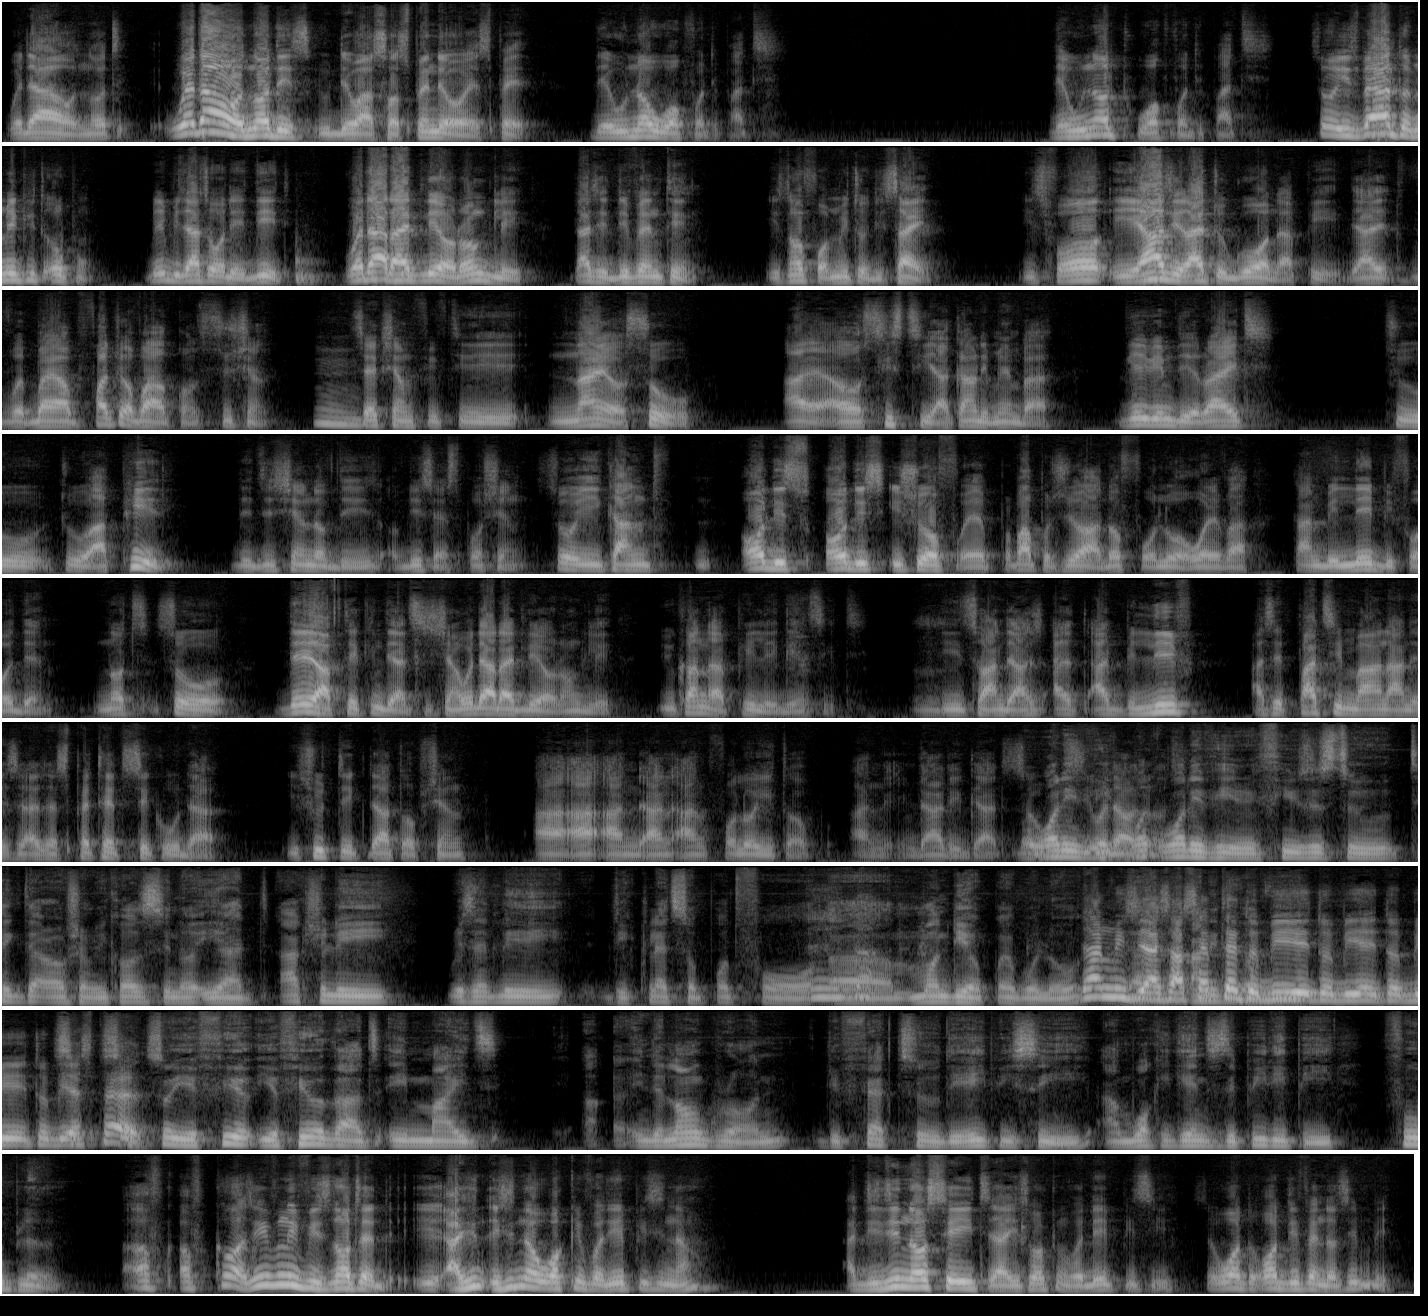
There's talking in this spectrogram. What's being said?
whether or not, whether or not they, they were suspended or expelled, they will not work for the party. They will not work for the party. So it's better to make it open. Maybe that's what they did. Whether rightly or wrongly, that's a different thing. It's not for me to decide. It's for, he has the right to go on appeal. By virtue of our constitution, mm. section 59 or so, or 60, I can't remember, gave him the right to, to appeal the decision of, the, of this expulsion. So he can, all this, all this issue of uh, proper procedure or not follow or whatever can be laid before them. Not, so they have taken their decision, whether rightly or wrongly. You can't appeal against it. Mm. So, and I, I believe as a party man and as a respected stakeholder, he should take that option uh, and, and, and, follow it up and in that regard. So what, if he, what, what, if he refuses to take that option because you know he had actually recently declared support for uh, Monday Okpebholo? That means he has accepted to be, to be, to be, to be so, expelled. So, so, you, feel, you feel that it might, uh, Uh, in the long run, defect to the APC and work against the PDP full-blown? Of, of course, even if he's not, a, is he not working for the APC now? Uh, did he not say it that he's working for the APC? So what, what difference does it make?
